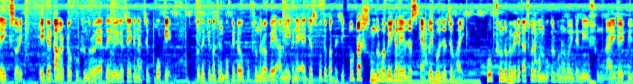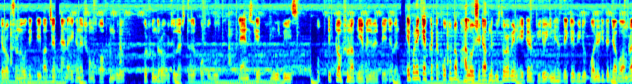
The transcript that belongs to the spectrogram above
লেক সরি এইটার কালারটাও খুব সুন্দরভাবে অ্যাপ্লাই হয়ে গেছে। এখানে আছে বোকে তো দেখতে পাচ্ছেন, বোকেটাও খুব সুন্দর সুন্দরভাবে আমি এখানে অ্যাডজাস্ট করতে পারতেছি। তোটা সুন্দরভাবে এখানে জাস্ট অ্যাপ্লাই হয়ে যাচ্ছে ভাই। খুব সুন্দরভাবে এটা কাজ করে, কোনো প্রকার কোনো নো ইন্টারনেট ইস্যু নাই ভাই। ফিল্টার অপশনও দেখতেই পাচ্ছেন। এখানে সমস্ত অপশনগুলো খুব সুন্দরভাবে চলে আসতেছে ফটো বুথ ল্যান্ডস্কেপ মুভিজ প্রত্যেকটা অপশন আপনি অ্যাভেলেবেল পেয়ে যাবেন। এরপর এই ক্যাপকাটটা কতটা ভালো সেটা আপনি বুঝতে পারবেন। এটার ভিডিও ইনহ্যান্স দেখলে ভিডিও কোয়ালিটিতে যাব আমরা,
